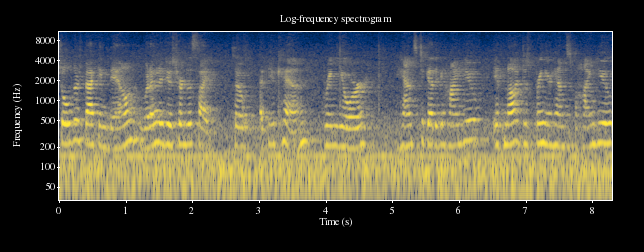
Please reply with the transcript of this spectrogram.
shoulders back and down. What I'm going to do is turn to the side. So if you can, bring your hands together behind you. If not, just bring your hands behind you,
